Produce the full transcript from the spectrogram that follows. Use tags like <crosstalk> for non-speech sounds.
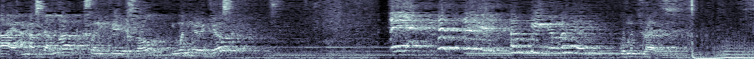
Hi, I'm Abdullah, 23 years old. You want to hear a joke? <laughs> okay, go ahead. Women's rights.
